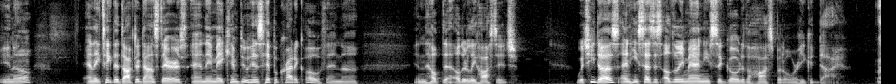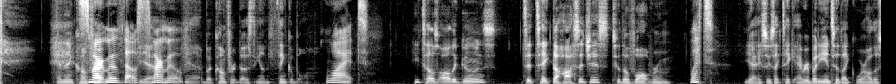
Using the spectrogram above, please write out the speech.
you know? And they take the doctor downstairs and they make him do his Hippocratic oath and uh, and help the elderly hostage, which he does. And he says this elderly man needs to go to the hospital or he could die. And then comfort, Smart move, though. Yeah, Smart move. Yeah, but comfort does the unthinkable. What? He tells all the goons to take the hostages to the vault room. What? Yeah, so he's like, take everybody into like where all the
